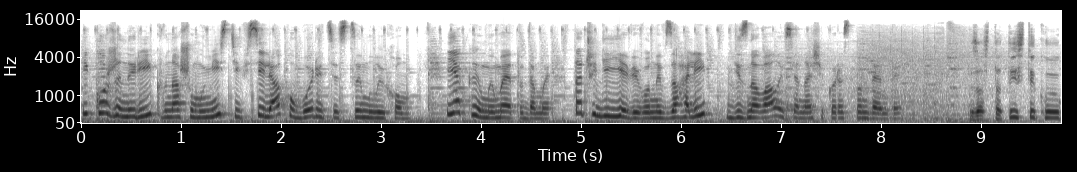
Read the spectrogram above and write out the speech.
І кожен рік в нашому місті всіляко борються з цим лихом. Якими методами та чи дієві вони взагалі дізнавалися наші кореспонденти? За статистикою,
